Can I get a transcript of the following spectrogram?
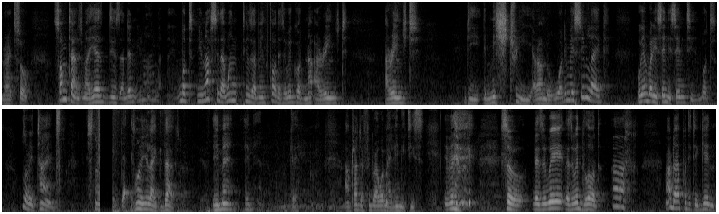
Right? So sometimes you might hear this and then, you know, but you now see that when things are being thought, there's a way God now arranged arranged the, the mystery around the world. It may seem like okay, everybody is saying the same thing, but most of the time, it's not. It's not really like that. Amen. Amen. I'm trying to figure out where my limit is. So there's a way. There's a way the Lord. Ah, how do I put it again?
